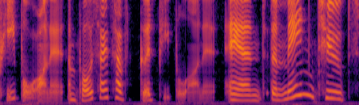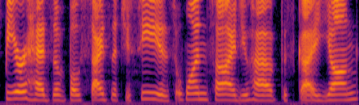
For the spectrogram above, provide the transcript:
people on it, and both sides have good people on it. And the main two spearheads of both sides that you see is one side you have this guy Yang,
